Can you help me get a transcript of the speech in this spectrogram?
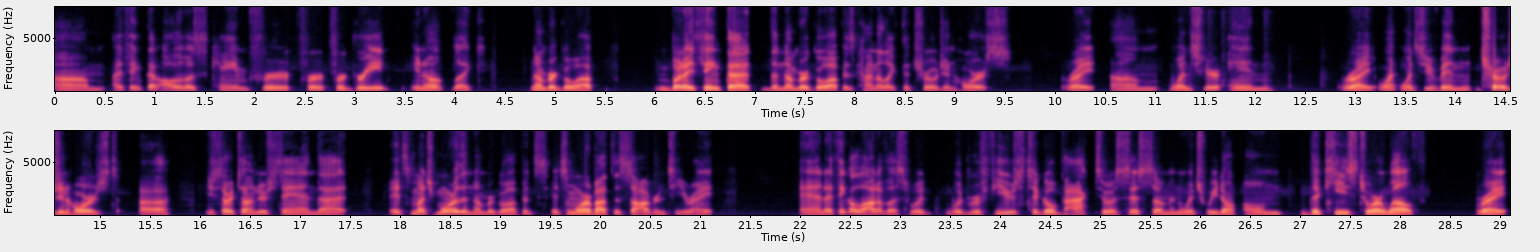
Um, I think that all of us came for for for greed, you know, like number go up. But I think that the number go up is kind of like the Trojan horse, right? Um, once you're in, right, once you've been Trojan horsed, uh, you start to understand that it's much more than number go up. It's it's more about the sovereignty, right? And I think a lot of us would would refuse to go back to a system in which we don't own the keys to our wealth, right?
